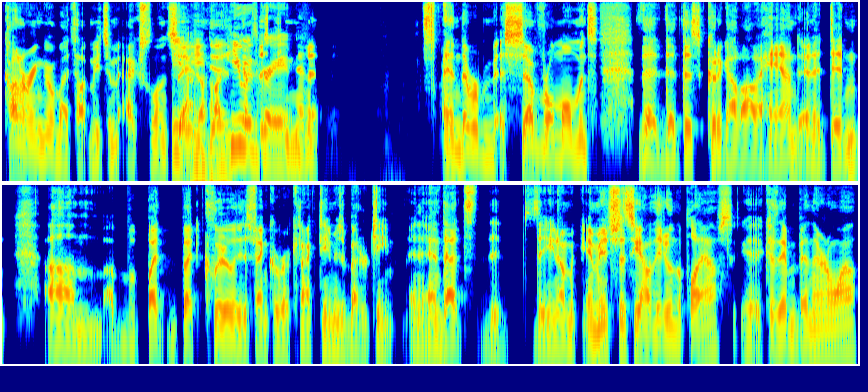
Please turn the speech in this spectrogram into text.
Connor Ingram, I thought, made some excellent Yeah, he did. He was great. in it and there were several moments that that this could have got out of hand and it didn't um, but but clearly this Vancouver Canuck team is a better team and and that's the, you know I'm, I'm interested to see how they do in the playoffs because they haven't been there in a while.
